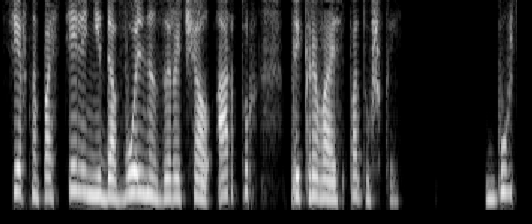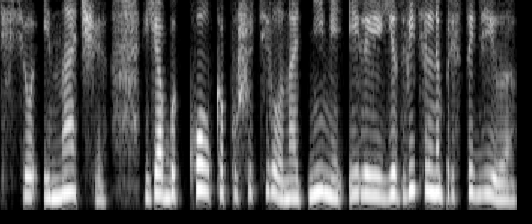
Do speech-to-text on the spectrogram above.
Сев на постели, недовольно зарычал Артур, прикрываясь подушкой. Будь все иначе, я бы колко пошутила над ними или язвительно пристыдила,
